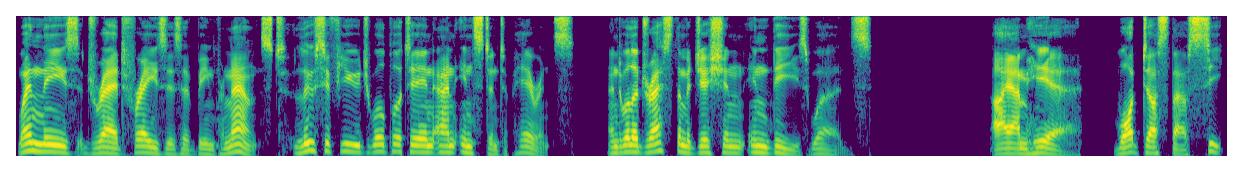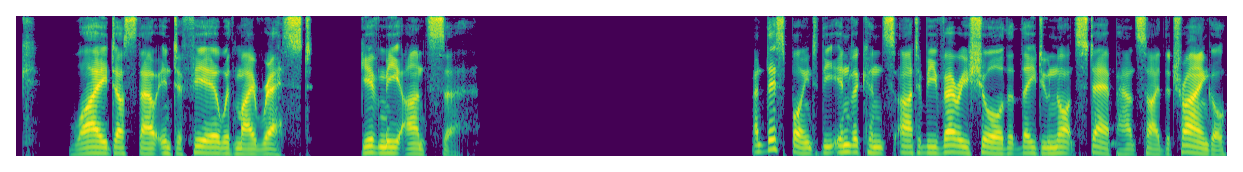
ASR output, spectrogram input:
When these dread phrases have been pronounced, Lucifuge will put in an instant appearance and will address the magician in these words I am here. What dost thou seek? Why dost thou interfere with my rest? Give me answer. At this point, the invocants are to be very sure that they do not step outside the triangle.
